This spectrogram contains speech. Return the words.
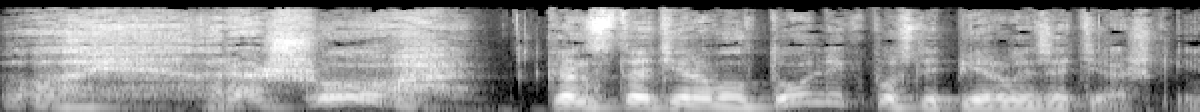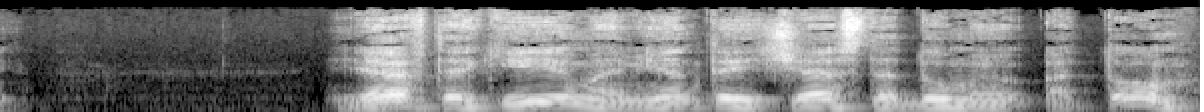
«Ой, хорошо», — констатировал Толик после первой затяжки. «Я в такие моменты часто думаю о том,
